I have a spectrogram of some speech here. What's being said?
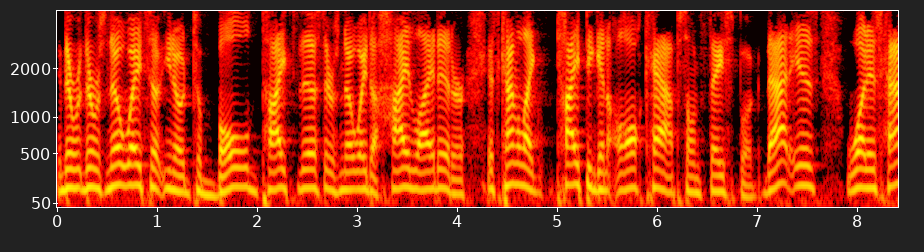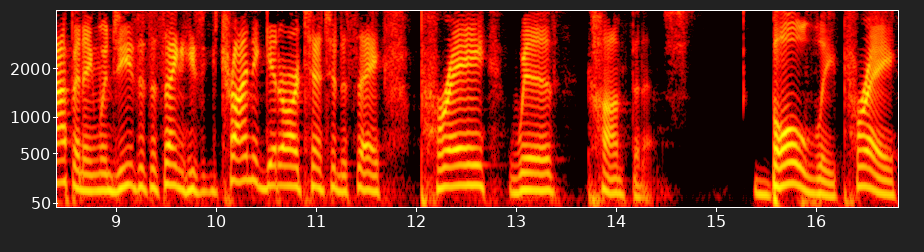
There, there was no way to, you know, to bold type this. There was no way to highlight it, or it's kind of like typing in all caps on Facebook. That is what is happening when Jesus is saying he's trying to get our attention to say, pray with confidence. Boldly pray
